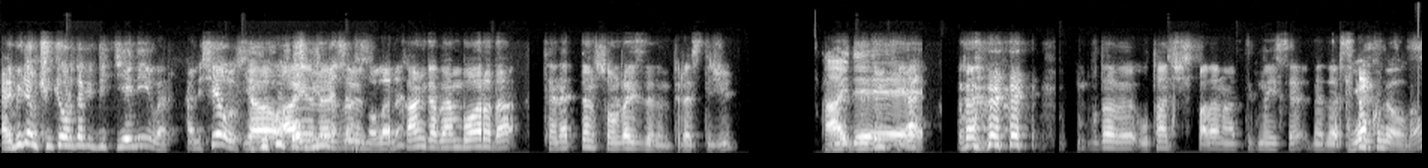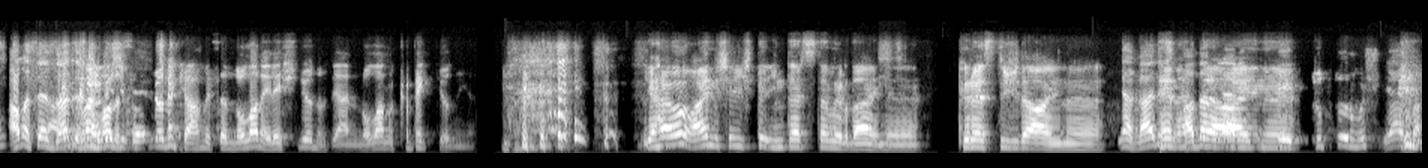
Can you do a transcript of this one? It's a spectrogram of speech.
Yani biliyorum çünkü orada bir bit yeniği var. Hani şey olsa Ya aynen öyle. olanı. Kanka ben bu arada Tenet'ten sonra izledim Prestige'i. Haydi. Ki, bu da böyle utanç falan artık neyse ne dersin. Yok be oğlum. Ama sen zaten Nolan'ı sevmiyordun ki Ahmet. Sen Nolan'ı eleştiriyordun. Yani Nolan'ı köpek diyordun ya. ya oğlum aynı şey işte Interstellar'da aynı. Prestige de aynı. Ya kardeşim Tenet adam yani aynı. şey tutturmuş. Yani bak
